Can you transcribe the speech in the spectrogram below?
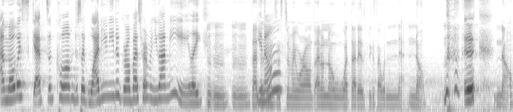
I'm always skeptical. I'm just like, why do you need a girl best friend when you got me? Like, Mm-mm, mm-mm. That doesn't know? exist in my world. I don't know what that is because I would ne- no. ick. No.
